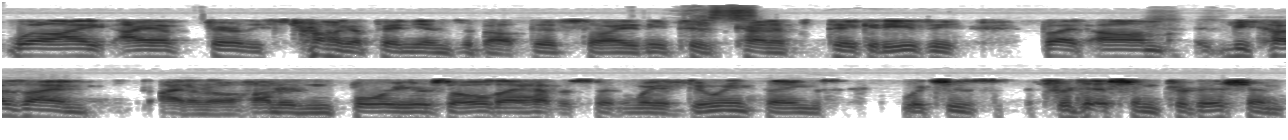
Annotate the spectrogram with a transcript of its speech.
Well, I, I have fairly strong opinions about this, so I need to kind of take it easy. But um, because I'm, I don't know, 104 years old, I have a certain way of doing things, which is tradition, tradition.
